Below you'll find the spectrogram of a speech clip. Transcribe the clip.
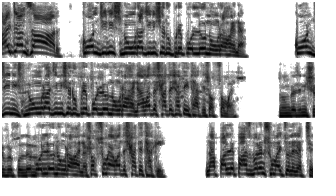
রাইট অ্যান্সার কোন জিনিস নোংরা জিনিসের উপরে পড়লেও নোংরা হয় না? কোন জিনিস নোংরা জিনিসের উপরে পড়লেও নোংরা হয় না? আমাদের সাথে সাথেই থাকে সব সময় নোংরা জিনিসের উপর পড়লেও পড়লেও নোংরা হয় না সব সময় আমাদের সাথে থাকে। না পারলে পাঁচ বলেন সময় চলে যাচ্ছে।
